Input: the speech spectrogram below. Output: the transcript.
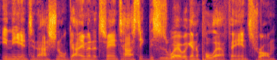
in the international game, and it's fantastic. This is where we're going to pull our fans from.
